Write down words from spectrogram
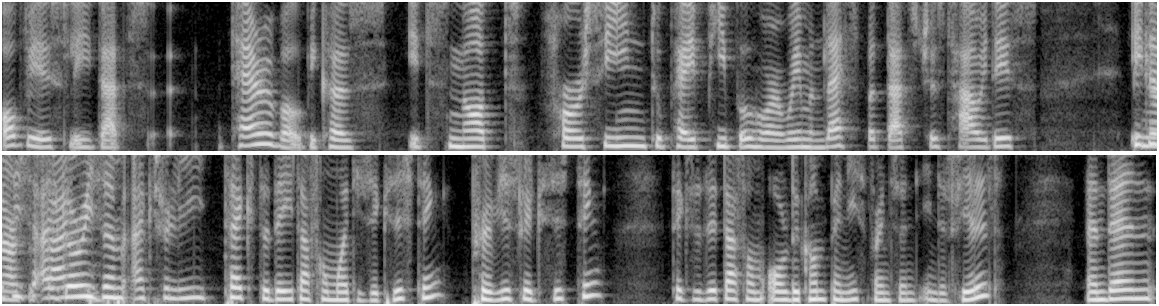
obviously that's terrible because it's not foreseen to pay people who are women less, but that's just how it is. Because this society. algorithm actually takes the data from what is existing, previously existing, takes the data from all the companies, for instance, in the field, and then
